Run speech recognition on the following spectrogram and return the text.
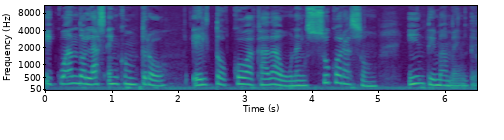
Y cuando las encontró, Él tocó a cada una en su corazón íntimamente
